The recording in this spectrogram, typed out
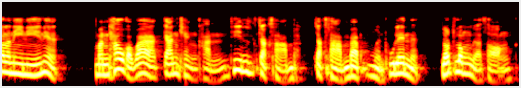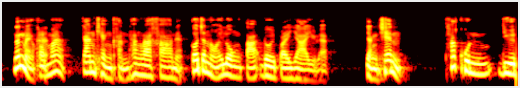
กรณีนี้เนี่ย มันเท่ากับว่าการแข่งขันที่จากสามจากสามแบบเหมือนผู้เล่นเนี่ยลดลงเหลือสองนั่นหมายความว่าการแข่งขันทางราคาเนี่ย ก็จะน้อยลงตาโดยปริยายอยู่แล้ว อย่างเช่น ถ้าคุณยืน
